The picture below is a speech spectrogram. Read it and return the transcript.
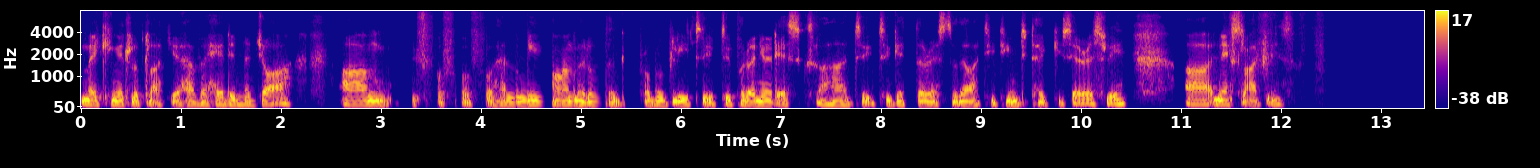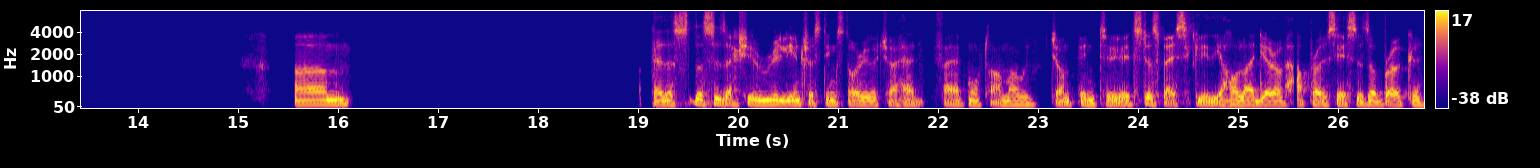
making it look like you have a head in a jar um, for, for, for Halloween time, but probably to, to put on your desk uh, to, to get the rest of the IT team to take you seriously. Uh, next slide, please. Um, yeah, this this is actually a really interesting story, which I had, if I had more time, I would jump into. It's just basically the whole idea of how processes are broken.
